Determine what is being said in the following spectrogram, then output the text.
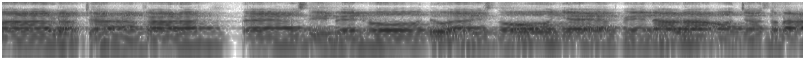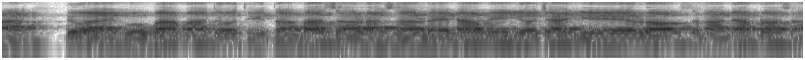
มารังจากการะแปลงสีเป็นโอด้วยโสแยกเพนาระออกจากสระอาด้วยปุปามาโตติตามาสารังสาเรนาวิโยชะเยโรสลานาพระสา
